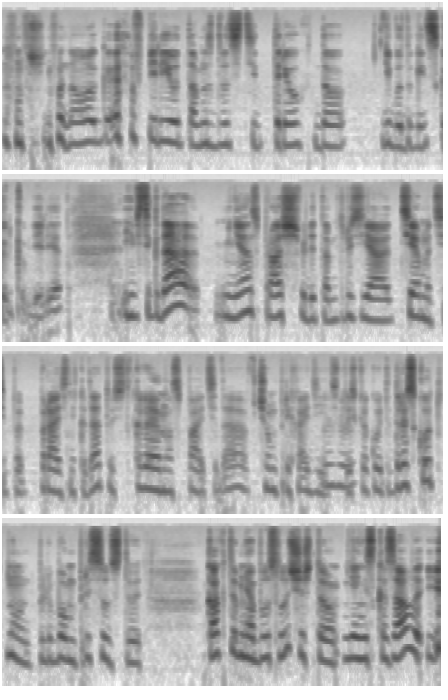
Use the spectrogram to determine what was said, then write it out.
очень много в период там с 23 до не буду говорить, сколько мне лет. И всегда меня спрашивали там друзья, тема типа праздника, да, то есть какая у нас пати, да, в чем приходить. Мгм. То есть какой-то дресс-код, ну, по-любому присутствует. Как-то у меня был случай, что я не сказала, и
